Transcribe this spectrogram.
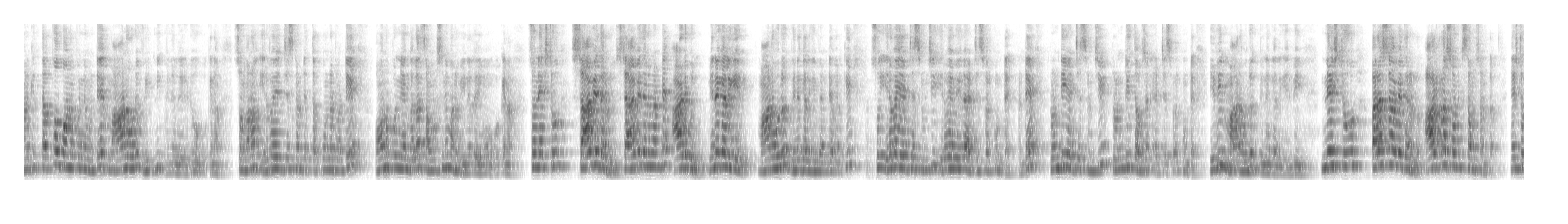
మనకి తక్కువ పౌనపుణ్యం ఉంటే మానవుడు వీటిని వినలేడు ఓకేనా? సో మనం ఇరవై ఎడ్జెస్ కంటే తక్కువ ఉన్నటువంటి పౌనపుణ్యం గల సౌండ్స్ని మనం వినలేము ఓకేనా? సో నెక్స్ట్ శ్రావ్యధనులు. శ్రావ్యధనులు అంటే ఆడిబుల్ వినగలిగేవి. మానవులు వినగలిగేవి అంటే మనకి సో ఇరవై ఎడ్జెస్ నుంచి ఇరవై వేల ఎడ్జెస్ వరకు ఉంటాయి. అంటే ట్వంటీ ఎడ్జెస్ నుంచి ట్వంటీ థౌసండ్ ఎడ్జెస్ వరకు ఉంటాయి. ఇవి మానవులు వినగలిగేవి. నెక్స్ట్ పరశ్రావ్యధనులు అల్ట్రాసోనిక్ సౌండ్స్ అంటాం. నెక్స్ట్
